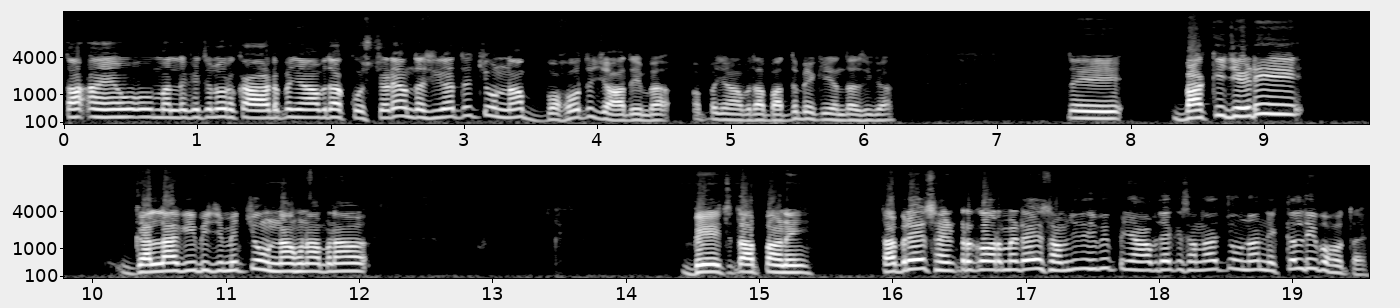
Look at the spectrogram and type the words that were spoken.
ਤਾਂ ਐ ਉਹ ਮੰਨ ਕੇ ਚਲੋ ਰਿਕਾਰਡ ਪੰਜਾਬ ਦਾ ਕੁਛ ਚੜਿਆ ਹੁੰਦਾ ਸੀਗਾ ਤੇ ਝੋਨਾ ਬਹੁਤ ਜ਼ਿਆਦਾ ਪੰਜਾਬ ਦਾ ਵੱਧ ਵਿਕ ਜਾਂਦਾ ਸੀਗਾ। ਤੇ ਬਾਕੀ ਜਿਹੜੀ ਗੱਲ ਆ ਗਈ ਵੀ ਜਿਵੇਂ ਝੋਨਾ ਹੁਣ ਆਪਣਾ ਵੇਚਤਾ ਆਪਾਂ ਨੇ। ਤਾਂ ਵੀਰੇ ਸੈਂਟਰ ਗਵਰਨਮੈਂਟ ਇਹ ਸਮਝਦੀ ਸੀ ਵੀ ਪੰਜਾਬ ਦੇ ਕਿਸਾਨਾਂ ਦਾ ਝੋਨਾ ਨਿਕਲਦੀ ਬਹੁਤ ਹੈ।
